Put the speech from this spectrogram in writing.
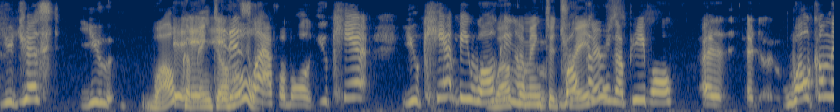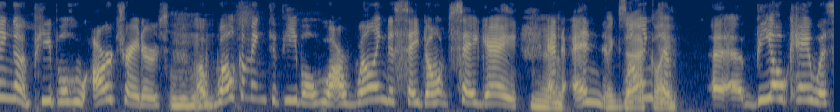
you just you Welcoming it, to it who? is laughable. You can't you can't be welcoming Welcoming to welcoming traitors? of people. Uh, uh, welcoming of people who are traitors, Mhm. uh, welcoming to people who are willing to say "don't say gay" Yeah, and and exactly. willing to uh, be okay with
